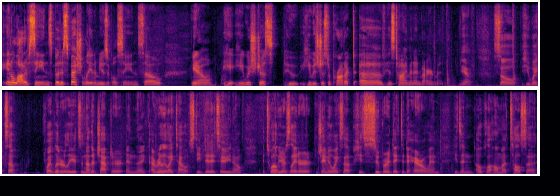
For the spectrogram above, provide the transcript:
in a lot of scenes, but especially in a musical scene. So, you know, he he was just who he was just a product of his time and environment. yeah. So he wakes up quite literally. It's another chapter. And like, I really liked how Steve did it too, you know. 12 years later, Jamie wakes up. He's super addicted to heroin. He's in Oklahoma, Tulsa.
